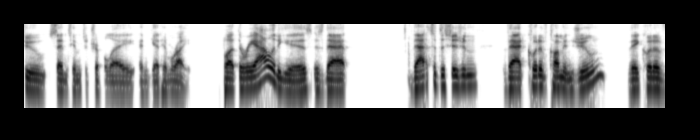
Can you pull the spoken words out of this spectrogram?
to send him to AAA and get him right. But the reality is is that that's a decision that could have come in June. They could have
